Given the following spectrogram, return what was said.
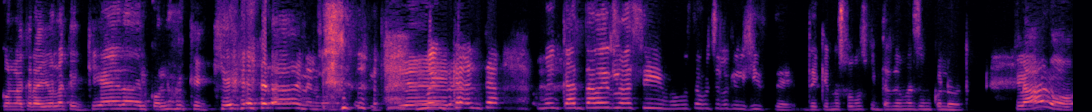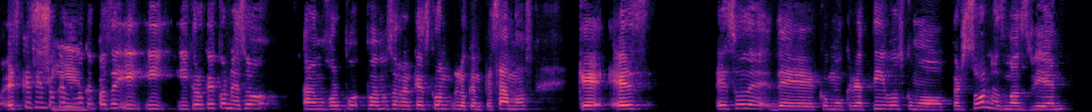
con la crayola que quiera, del color que quiera, en el momento que quiera. me encanta, me encanta verlo así, me gusta mucho lo que dijiste, de que nos podemos pintar de más de un color. Claro, es que siento que es lo que pasa y, y, y creo que con eso a lo mejor podemos cerrar que es con lo que empezamos, que es eso de, como creativos, como personas más bien,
